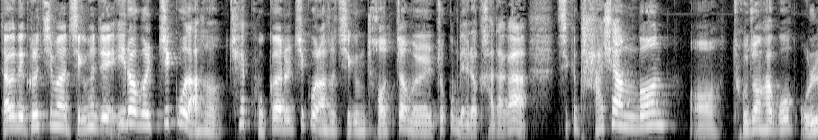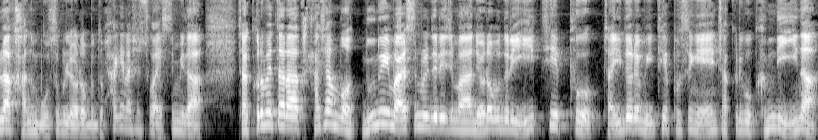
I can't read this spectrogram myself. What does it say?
자, 근데 그렇지만 지금 현재 1억을 찍고 나서 최고가를 찍고 나서 지금 저점을 조금 내려가다가 지금 다시 한번 어, 조정하고 올라가는 모습을 여러분들 확인하실 수가 있습니다. 자, 그럼에 따라 다시 한번 누누이 말씀을 드리지만 여러분들이 ETF, 자, 이더리움 ETF 승인, 자, 그리고 금리 인하,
